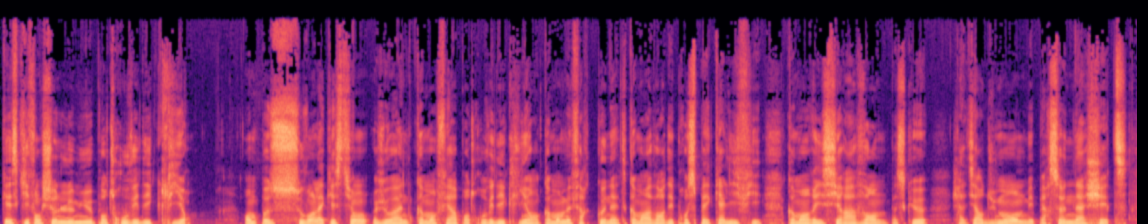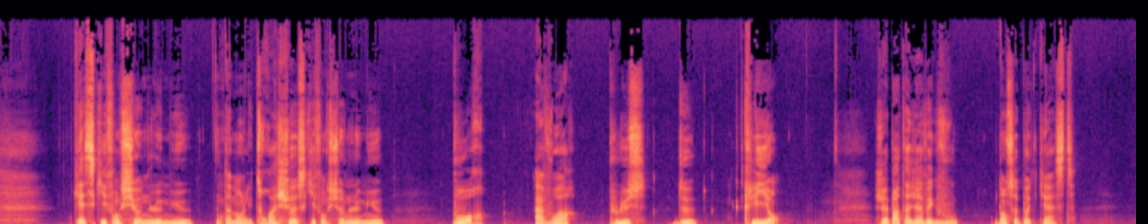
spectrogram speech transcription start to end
Qu'est-ce qui fonctionne le mieux pour trouver des clients? On me pose souvent la question, Johan, comment faire pour trouver des clients? Comment me faire connaître? Comment avoir des prospects qualifiés? Comment réussir à vendre? Parce que j'attire du monde, mais personne n'achète. Qu'est-ce qui fonctionne le mieux Notamment les trois choses qui fonctionnent le mieux pour avoir plus de clients? Je vais partager avec vous, dans ce podcast,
